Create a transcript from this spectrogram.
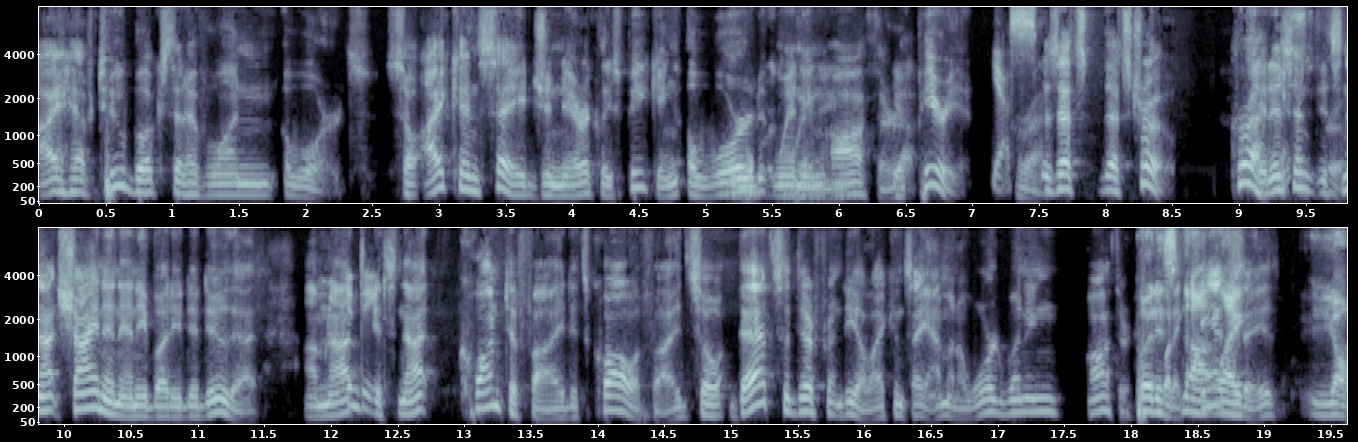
I have two books that have won awards. So I can say, generically speaking, award-winning Award-winning, author. yeah. Period. yes Because that's that's true. correct It isn't. It's not shining anybody to do that. I'm not. Indeed. It's not quantified. It's qualified. So that's a different deal. I can say I'm an award-winning author, But it's What not can't like say is you know,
